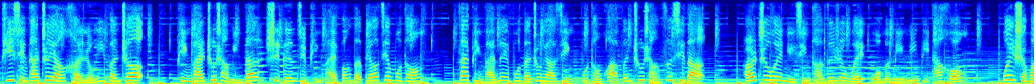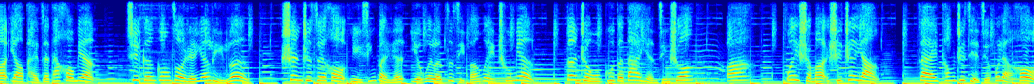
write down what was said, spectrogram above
提醒她这样很容易翻车。品牌出场名单是根据品牌方的标签不同，在品牌内部的重要性不同划分出场次序的。而这位女星团队认为，我们明明比她红，为什么要排在她后面？去跟工作人员理论，甚至最后女星本人也为了自己番位出面，瞪着无辜的大眼睛说：啊。为什么是这样？在通知解决不了后，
